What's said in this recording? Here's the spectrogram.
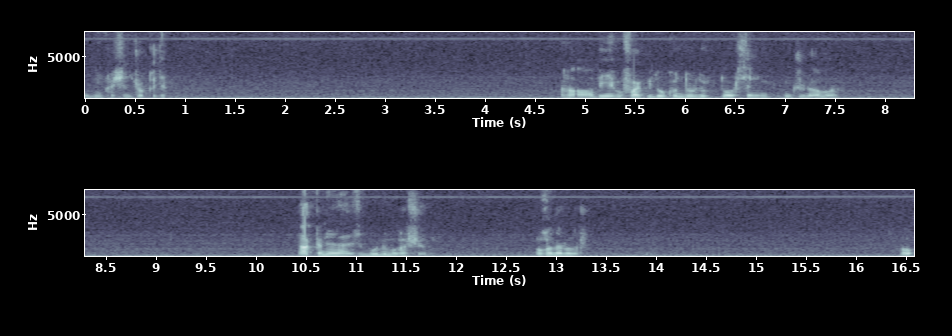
Burnum kaşındı çok kötü. Aha, abiye ufak bir dokundurduk dorsenin ucunu ama. Hakkını helal etsin. Burnumu kaşıyordum. O kadar olur. Hop.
